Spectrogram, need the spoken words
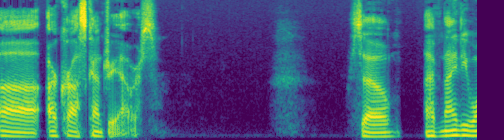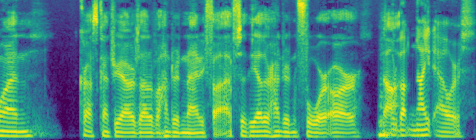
uh, are cross country hours. So I have 91 cross country hours out of 195. So the other 104 are not. What about night hours?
